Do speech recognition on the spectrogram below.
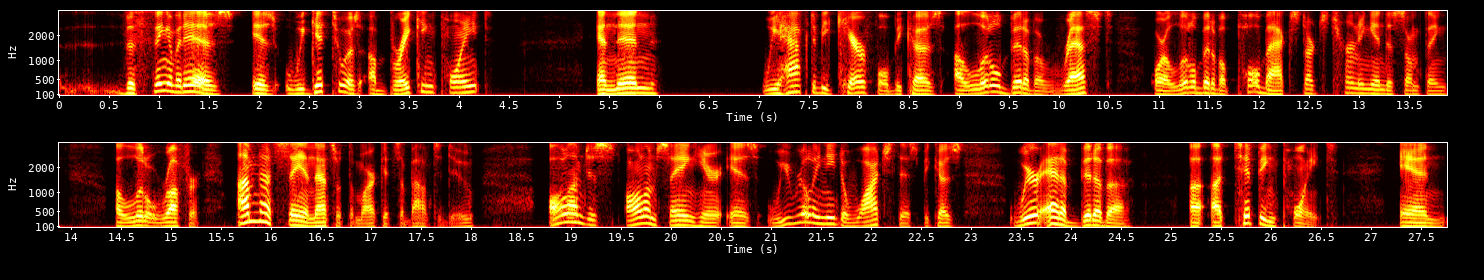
the thing of it is, is we get to a, a breaking point, and then we have to be careful because a little bit of a rest or a little bit of a pullback starts turning into something a little rougher. I'm not saying that's what the market's about to do. All I'm just all I'm saying here is we really need to watch this because we're at a bit of a a, a tipping point and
